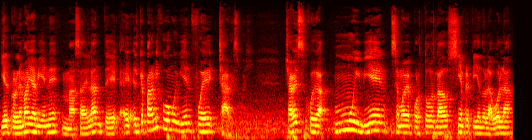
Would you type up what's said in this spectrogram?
Y el problema ya viene más adelante. Eh, el que para mí jugó muy bien fue Chávez, güey. Chávez juega muy bien, se mueve por todos lados, siempre pidiendo la bola,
